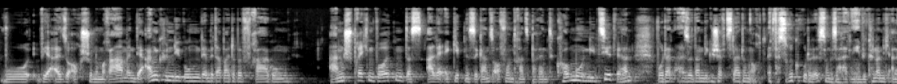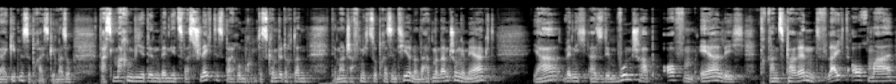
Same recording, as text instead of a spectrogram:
wo wir also auch schon im Rahmen der Ankündigung der Mitarbeiterbefragung ansprechen wollten, dass alle Ergebnisse ganz offen und transparent kommuniziert werden, wo dann also dann die Geschäftsleitung auch etwas zurückgerudert ist und gesagt hat, nee, wir können doch nicht alle Ergebnisse preisgeben. Also was machen wir denn, wenn jetzt was Schlechtes bei rumkommt? Das können wir doch dann der Mannschaft nicht so präsentieren. Und da hat man dann schon gemerkt, ja, wenn ich also den Wunsch habe, offen, ehrlich, transparent, vielleicht auch mal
